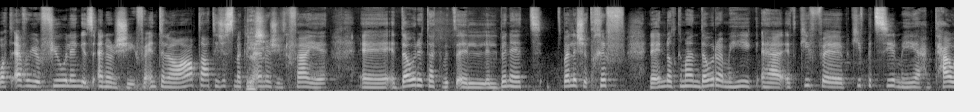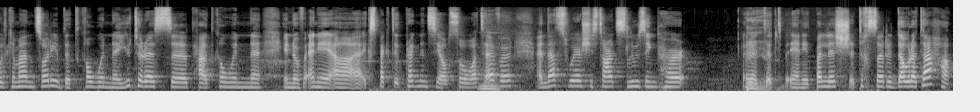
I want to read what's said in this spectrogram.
whatever you're fueling is energy فأنت لما ما بتعطي جسمك Yes. ال energy الكفاية آه، دورتك بت... ال- البنت تبلش تخف لأنه كمان دورة ما هي آه، كيف آه، كيف بتصير ما هي بتحاول كمان sorry بدها تكون uterus تكون آه، إنه في uh, expected pregnancy أو and that's where she starts losing her آه، Period. تت- يعني تبلش تخسر الدورة تاعها.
